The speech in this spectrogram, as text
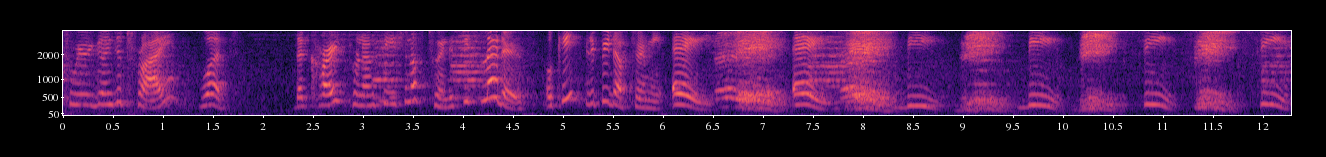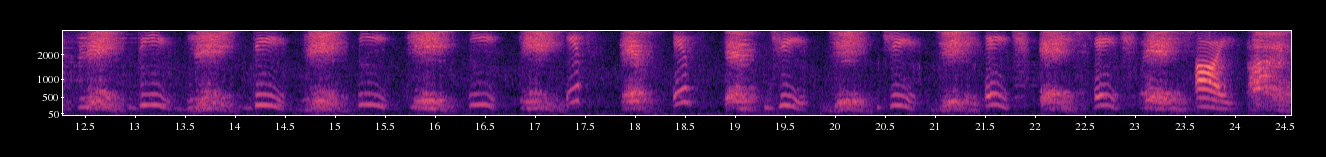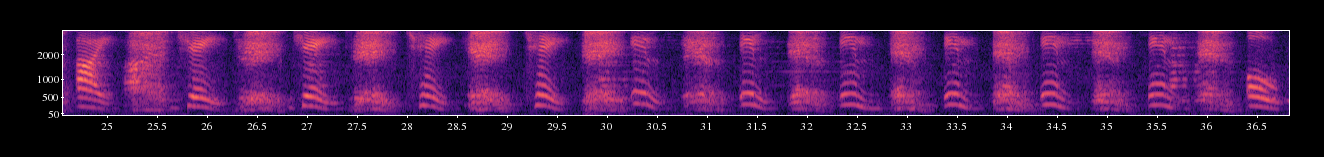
first, we're going to try what? The correct pronunciation of 26 letters. Okay, repeat after me. A. A, A. A, B. B, B. B, C. C, C. C, D. D, D. D. E, E. E, I. I, J. J, J. K. K, K. K, L. L, L. L, M. M, M. M, N. N, O.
